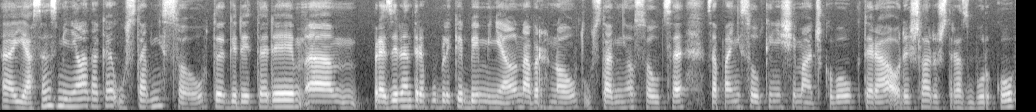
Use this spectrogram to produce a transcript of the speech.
Eh, já jsem zmínila také ústavní soud, kdy tedy um, prezident republiky by měl navrhnout ústavního soudce za paní soudkyni Šimáčkovou, která odešla do Štrasburku. Uh,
